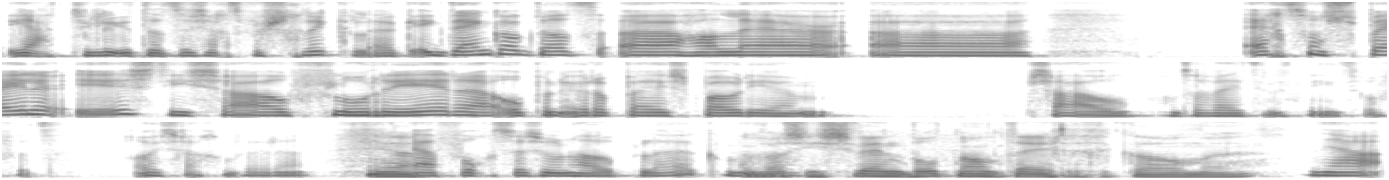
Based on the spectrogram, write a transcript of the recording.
ja, tuurlijk, dat is echt verschrikkelijk. Ik denk ook dat eh Haller eh, echt zo'n speler is die zou floreren op een Europees podium. Zou, want we weten het niet of het ooit zou gebeuren. Ja. Ja, volgend seizoen hopelijk. Maar, Dan was hij Sven Botman tegengekomen. Ja,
